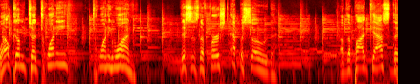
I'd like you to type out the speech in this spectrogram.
Welcome to 2021. This is the first episode of the podcast, The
